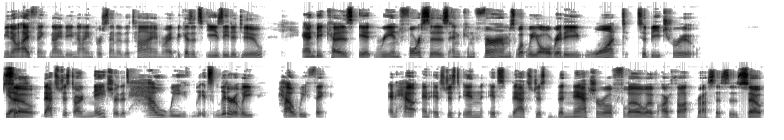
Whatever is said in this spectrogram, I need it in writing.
you know i think 99% of the time right because it's easy to do and because it reinforces and confirms what we already want to be true. Yes. So that's just our nature. That's how we, it's literally how we think and how and it's just in it's that's just the natural flow of our thought processes so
